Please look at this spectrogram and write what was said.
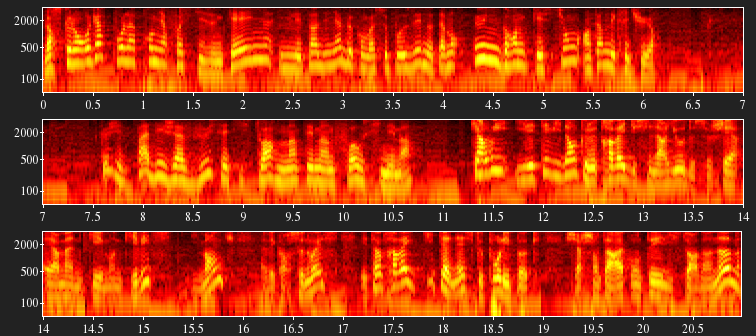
Lorsque l'on regarde pour la première fois Stephen Kane, il est indéniable qu'on va se poser notamment une grande question en termes d'écriture. Est-ce que j'ai pas déjà vu cette histoire maintes et maintes fois au cinéma? Car oui, il est évident que le travail du scénario de ce cher Herman K. Mankiewicz, dit Mank, avec Orson Welles, est un travail titanesque pour l'époque, cherchant à raconter l'histoire d'un homme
